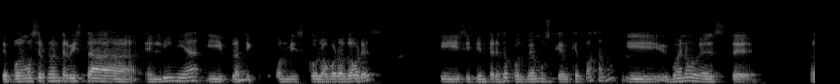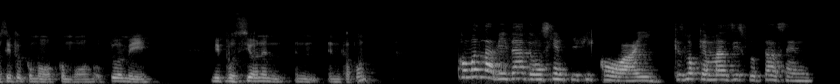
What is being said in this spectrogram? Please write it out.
Te podemos hacer una entrevista en línea y platicar con mis colaboradores. Y si te interesa, pues vemos qué, qué pasa, ¿no? Y bueno, este, así fue como, como obtuve mi, mi posición en, en, en Japón. ¿Cómo es la vida de un científico ahí? ¿Qué es lo que más disfrutas en,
